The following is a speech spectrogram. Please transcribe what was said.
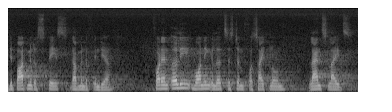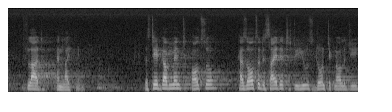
Department of Space, Government of India, for an early warning alert system for cyclone, landslides, flood, and lightning. The state government also has also decided to use drone technology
